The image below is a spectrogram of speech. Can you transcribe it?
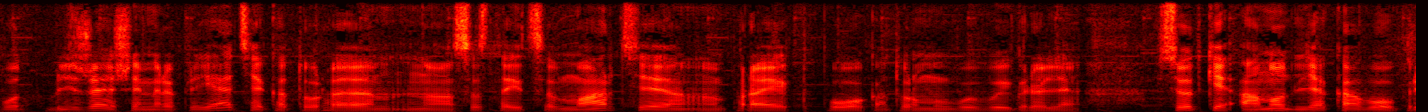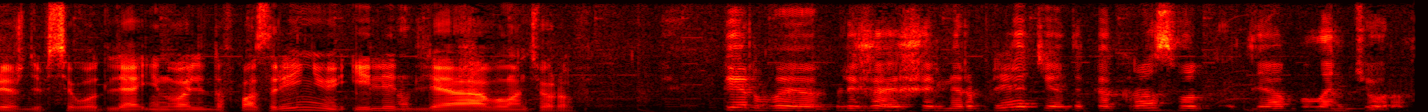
вот ближайшее мероприятие, которое состоится в марте, э, проект, по которому вы выиграли, все-таки оно для кого прежде всего? Для инвалидов по зрению или для волонтеров? Первое ближайшее мероприятие это как раз вот для волонтеров,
